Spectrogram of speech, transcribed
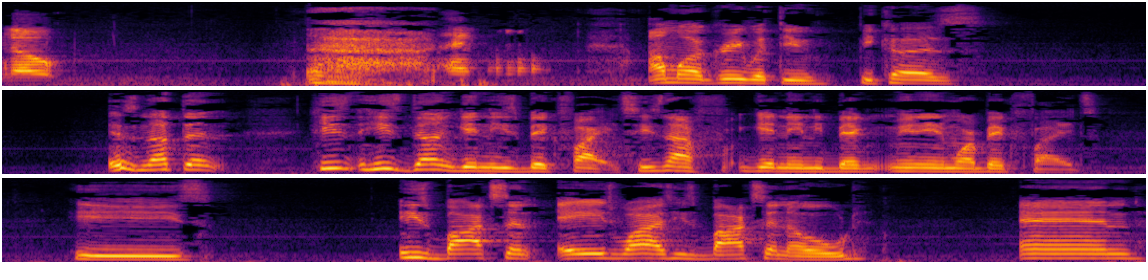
Nope. I'm gonna agree with you because it's nothing. He's he's done getting these big fights. He's not getting any big any more big fights. He's he's boxing age wise. He's boxing old, and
